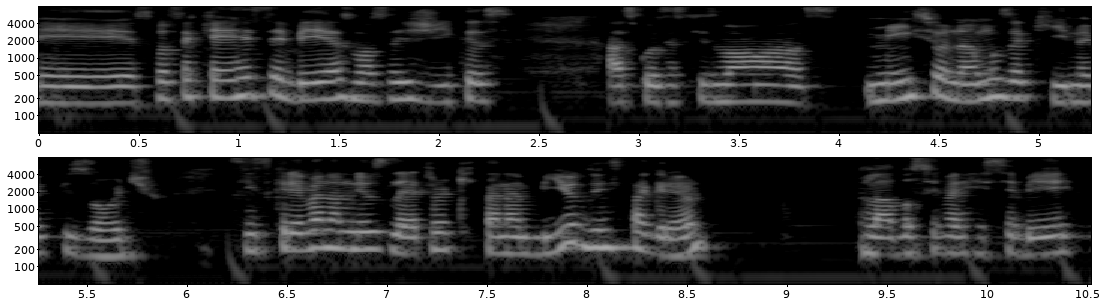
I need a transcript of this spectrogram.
É, se você quer receber as nossas dicas, as coisas que nós mencionamos aqui no episódio, se inscreva na newsletter que está na bio do Instagram. Lá você vai receber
